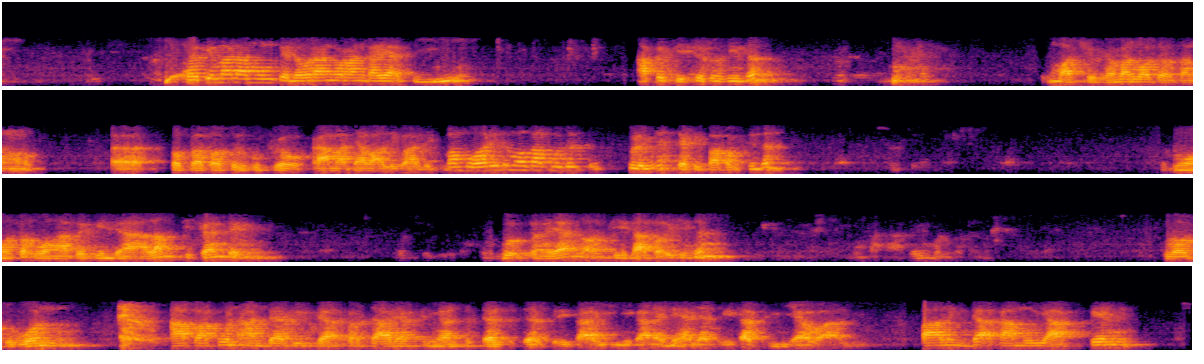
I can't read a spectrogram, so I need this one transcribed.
Bagaimana mungkin orang-orang kayak gini apa disuruh sinten? Masyur zaman waktu tentang beberapa tul kubro keramatnya wali-wali. Mampu hari itu mau kamu sebelumnya jadi papa sinten? Semua wong apa pindah alam digandeng. Gue bayang kok itu Kalau suwon apa pun anda tidak percaya dengan sedal-sedal cerita ini karena ini hanya cerita dunia wali. Paling tidak kamu yakin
